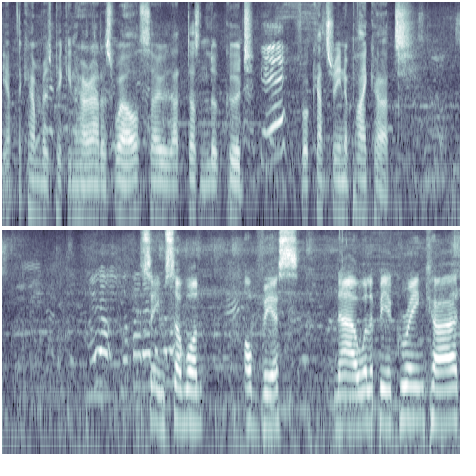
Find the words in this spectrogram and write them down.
Yep, the camera's picking her out as well, so that doesn't look good for Katarina Piekart. Seems somewhat obvious. Now, will it be a green card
